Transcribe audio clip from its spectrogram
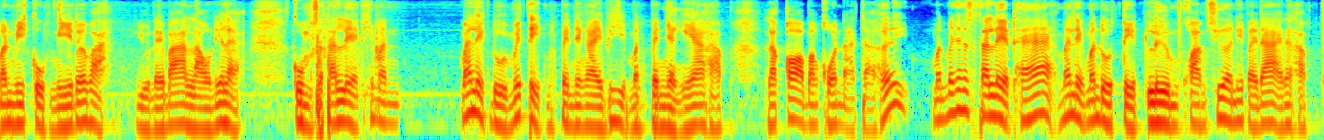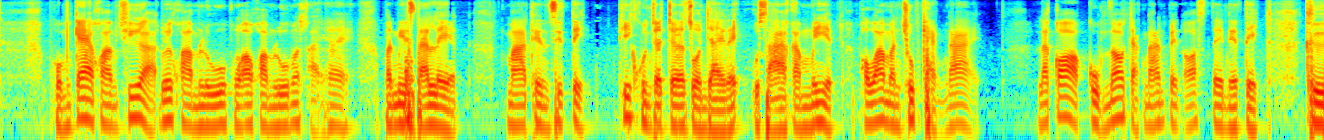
มันมีกลุ่มนี้ด้วยว่ะอยู่ในบ้านเรานี่แหละ กลุ่มสแตนเลสที่มัน แม่เหล็กดูดไม่ติดมันเป็นยังไงพี่มันเป็นอย่างเงี้ยครับ แล้วก็บางคนอาจจะเฮ้ยมันไม่ใช่สแตนเลสแท้แม่เหล็กมันดูดติดลืมความเชื่อนี้ไปได้นะครับ ผมแก้ความเชื่อด้วยความรู้ผมเอาความรู้มาใส่ให้ มันมีสแตนเลสมาเทนซิติกที่คุณจะเจอส่วนใหญ่ในอุตสาหกรรมมีด เพราะว่ามันชุบแข็งได้ แล้วก็กลุ่มนอกจากนั้นเป็นออสเตเนติกคือ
